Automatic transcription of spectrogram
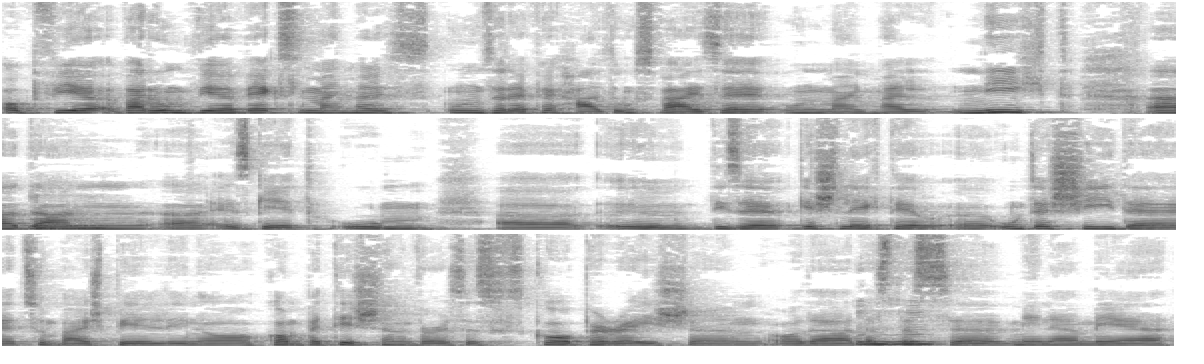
ob wir, warum wir wechseln, manchmal ist unsere Verhaltensweise und manchmal nicht. Äh, dann mhm. äh, es geht um äh, äh diese Geschlechterunterschiede, äh, zum Beispiel, you know, Competition versus Cooperation oder dass mhm. das äh, Männer mehr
